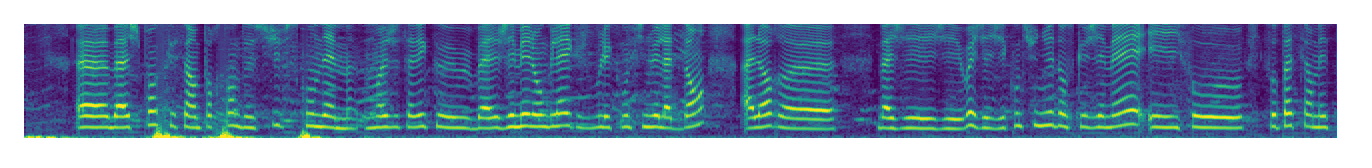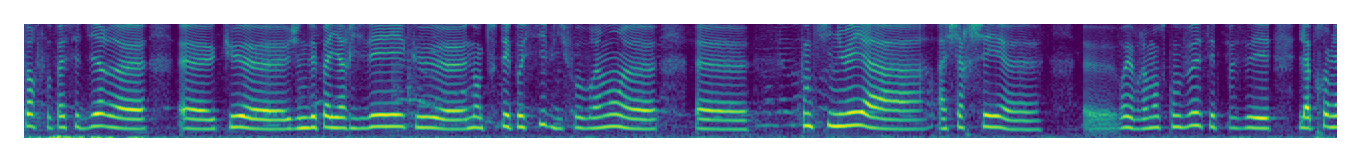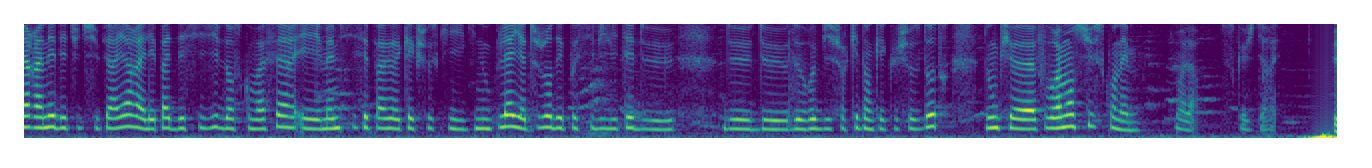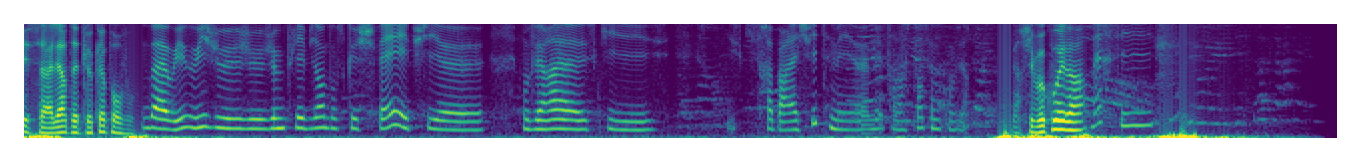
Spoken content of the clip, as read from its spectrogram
Euh, bah, je pense que c'est important de suivre ce qu'on aime. Moi, je savais que bah, j'aimais l'anglais et que je voulais continuer là-dedans. Alors, euh, bah, j'ai ouais, continué dans ce que j'aimais et il faut, faut pas se fermer de porte, il faut pas se dire euh, que je ne vais pas y arriver, que non, tout est possible. Il faut vraiment continuer à, à chercher euh, ouais, vraiment ce qu'on veut. C'est la première année d'études supérieures, elle n'est pas décisive dans ce qu'on va faire. Et même si c'est pas quelque chose qui, qui, nous plaît, il y a toujours des possibilités de, de, de, de rebifurquer dans quelque chose d'autre. Donc il euh, faut vraiment suivre ce qu'on aime. Voilà, ce que je dirais. Et ça a l'air d'être le cas pour vous Bah oui, oui, je, je, je, me plais bien dans ce que je fais. Et puis euh, on verra ce qui, ce qui sera par la suite. Mais, mais pour l'instant, ça me convient. Merci beaucoup, Eva. Merci.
